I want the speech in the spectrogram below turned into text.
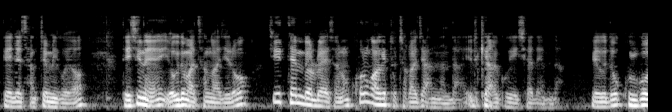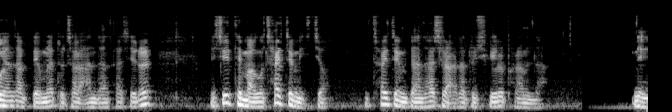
그게 이제 장점이고요. 대신에 여기도 마찬가지로 시스템별로 해서는 코너각에 도착하지 않는다. 이렇게 알고 계셔야 됩니다. 여기도 굴고 현상 때문에 도착을 안 한다는 사실을 시스템하고 차이점이 있죠. 차이점이 있다는 사실을 알아두시기를 바랍니다. 네,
